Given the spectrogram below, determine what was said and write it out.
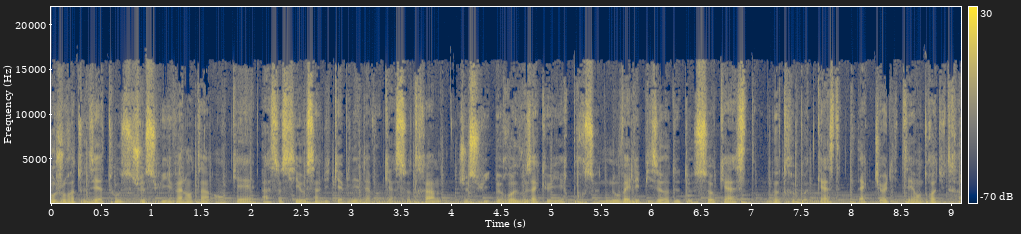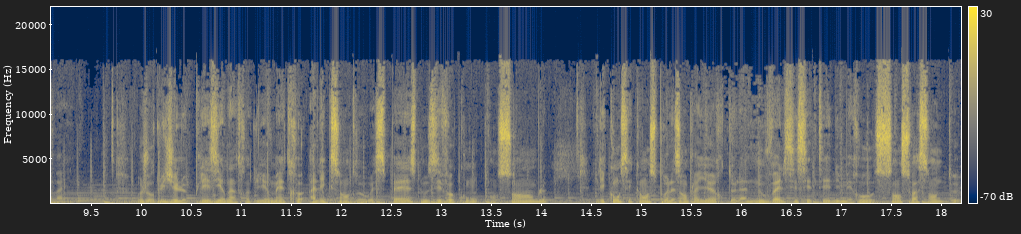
Bonjour à toutes et à tous, je suis Valentin Anquet, associé au sein du cabinet d'avocats Sotra. Je suis heureux de vous accueillir pour ce nouvel épisode de SoCast, notre podcast d'actualité en droit du travail. Aujourd'hui, j'ai le plaisir d'introduire maître Alexandre Wespès. Nous évoquons ensemble les conséquences pour les employeurs de la nouvelle CCT numéro 162.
